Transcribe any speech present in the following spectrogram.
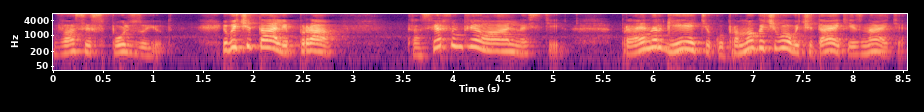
вас используют. И вы читали про трансфер реальности, про энергетику, про много чего вы читаете и знаете.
